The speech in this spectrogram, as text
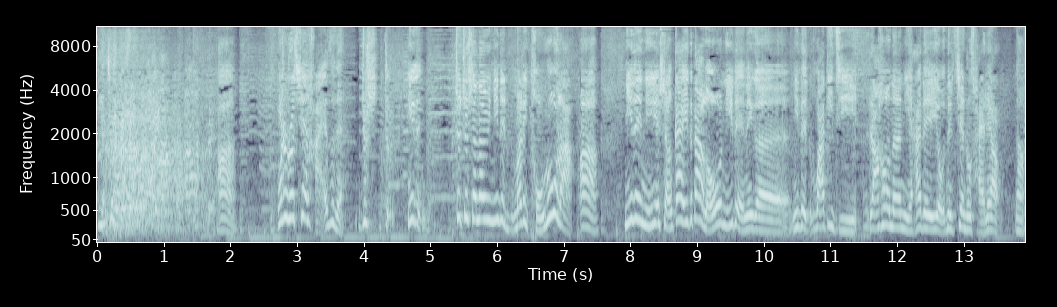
啊，不是说欠孩子的，就是就你得，这就相当于你得往里投入了啊。你得你想盖一个大楼，你得那个你得挖地基，然后呢，你还得有那建筑材料啊。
